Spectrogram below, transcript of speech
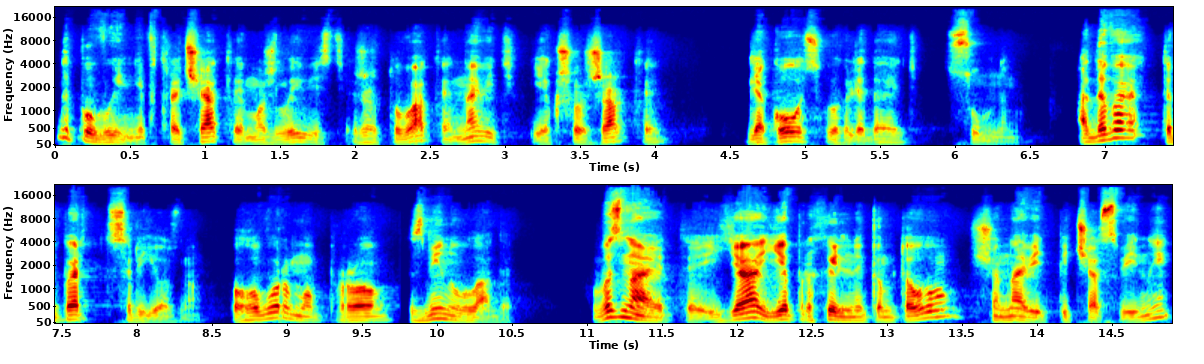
не повинні втрачати можливість жартувати, навіть якщо жарти для когось виглядають сумними. А давай тепер серйозно поговоримо про зміну влади. Ви знаєте, я є прихильником того, що навіть під час війни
